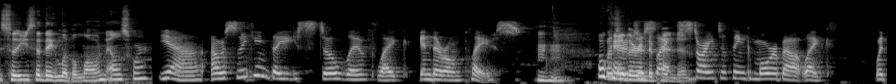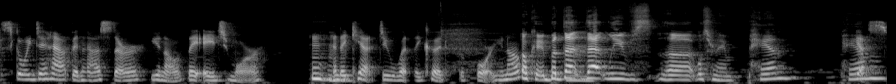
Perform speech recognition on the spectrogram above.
So you said they live alone elsewhere? Yeah, I was thinking they still live like in their own place. Mm-hmm. But Okay, they're, they're just independent. like starting to think more about like what's going to happen as they're, you know, they age more Mhm. and they can't do what they could before, you know? okay, but that Mm. that leaves the what's her name? Pan. Pan. Yes.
